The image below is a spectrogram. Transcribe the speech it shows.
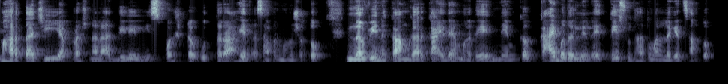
भारताची या प्रश्नाला दिलेली स्पष्ट उत्तर आहेत असं आपण म्हणू शकतो. नवीन कामगार कायद्यामध्ये नेमकं काय बदललेलं आहे ते सुद्धा तुम्हाला लगेच सांगतो.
